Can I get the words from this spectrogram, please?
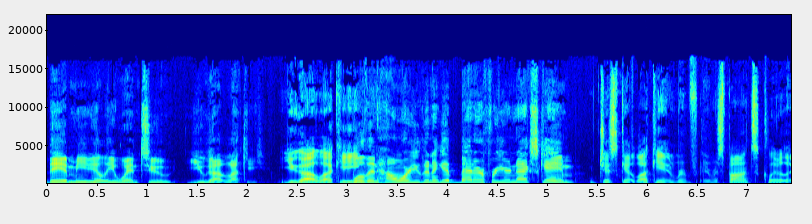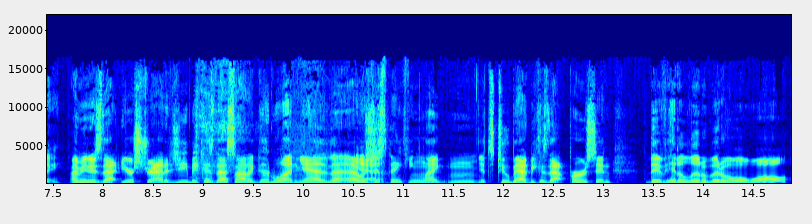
They immediately went to you got lucky. You got lucky. Well, then how are you going to get better for your next game? just get lucky in, re- in response, clearly. I mean, is that your strategy? Because that's not a good one. Yeah, and that, I was just thinking, like, mm, it's too bad because that person, they've hit a little bit of a wall,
